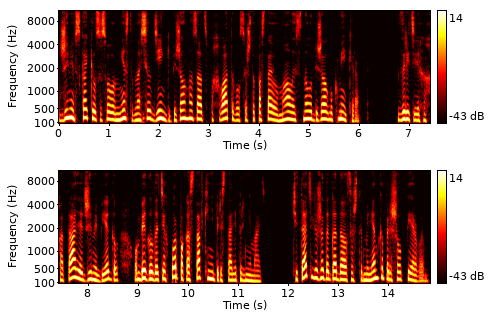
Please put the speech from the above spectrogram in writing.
Джимми вскакивал со своего места, вносил деньги, бежал назад, спохватывался, что поставил мало, и снова бежал к букмекерам. Зрители хохотали, Джимми бегал. Он бегал до тех пор, пока ставки не перестали принимать. Читатель уже догадался, что Миленко пришел первым.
